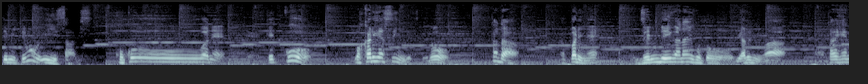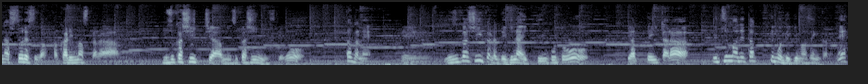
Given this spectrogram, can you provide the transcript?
てみてもいいサービス。ここはね、結構わかりやすいんですけど、ただ、やっぱりね、前例がないことをやるには大変なストレスがかかりますから、難しいっちゃ難しいんですけど、ただね、えー、難しいからできないっていうことをやっていたらいつまで経ってもできませんからね。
